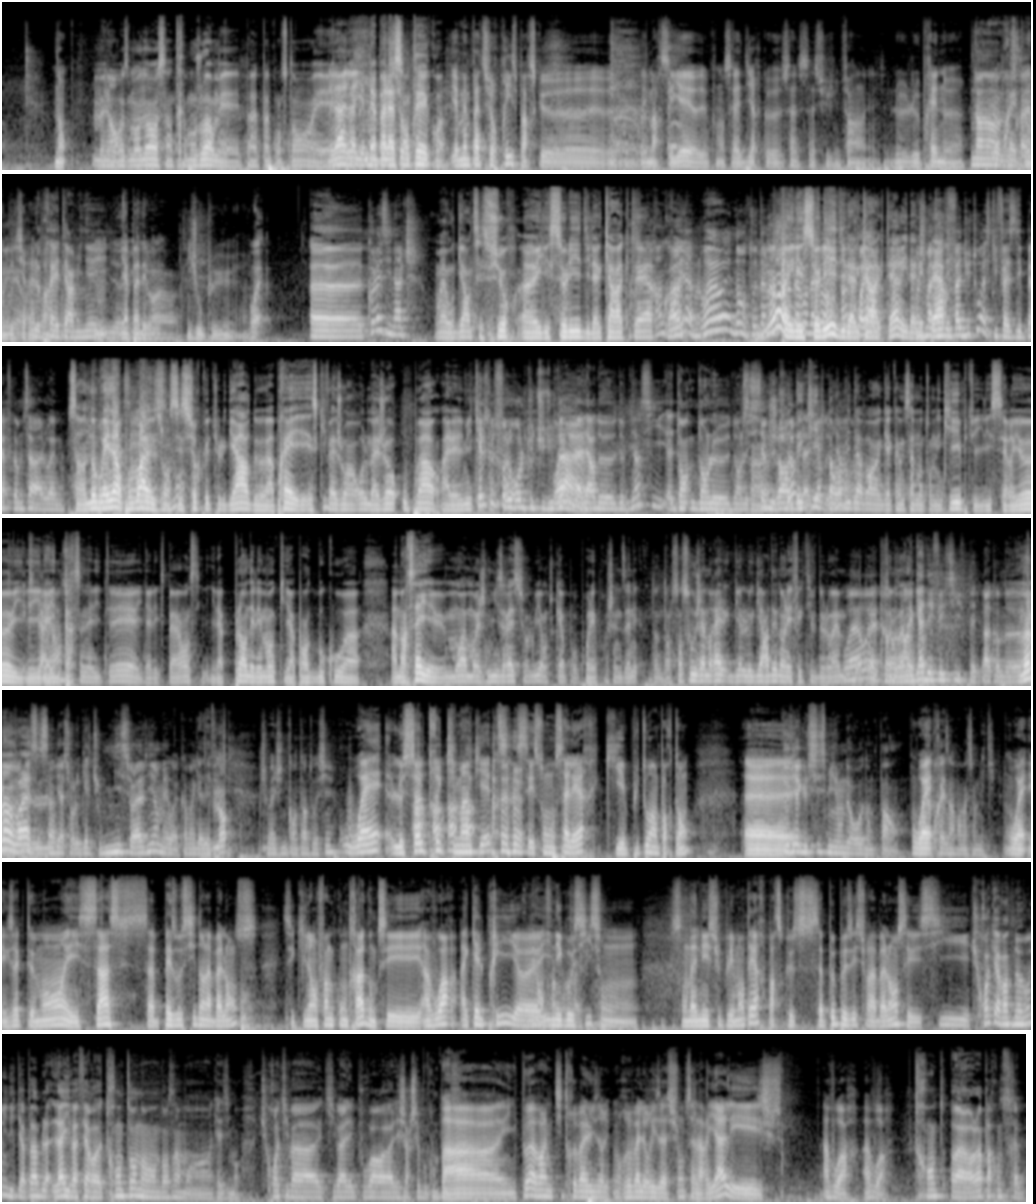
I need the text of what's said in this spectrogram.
Malheureusement, non, c'est un très bon joueur, mais pas, pas constant. Et Mais là- là, il y a il même a pas pas la surprise. santé, quoi. Il n'y a même pas de surprise parce que euh, les Marseillais euh, commençaient à dire que ça, ça suffit. Enfin, le, le prêt ne Non, non, Le prêt est terminé, le pas. prêt est terminé. Mm. Il n'y a pas débat. il joue plus. Ouais. Euh, Kolasinac. Ouais, on garde, c'est sûr. Euh, il est solide, il a le caractère. quoi. Incroyable. Ouais, ouais, non, totalement. Non, il est solide, il a le caractère, il a Moi, les je m'attendais perfs. pas du tout à ce qu'il fasse des perfs comme ça à l'OM. C'est un no-brainer pour moi. c'est sûr que tu le gardes. Euh, Après, est-ce qu'il va jouer un rôle majeur ou pas À la limite, Quel que soit le rôle que tu lui donnes, il a l'air de, de bien si dans, dans le dans le système un de genre d'équipe, t'as envie hein. d'avoir un gars comme ça dans ton équipe. tu- il est sérieux, il, est- il a une personnalité, il a l'expérience, il, il a plein d'éléments qui apportent beaucoup à, à Marseille. Et moi, moi, je miserais sur lui, en tout cas pour, pour les prochaines années, dans, dans le sens où j'aimerais le garder dans l'effectif de l'OM. Ouais, pour, pour ouais, les comme un années, gars d'effectif, peut-être pas comme euh, Non, non, voilà, le, le gars sur lequel tu mises sur l'avenir, mais ouais, comme un gars d'effectif. Non. J'imagine Quentin toi aussi. Ouais, le seul Ah, truc ah, qui ah, m'inquiète, c'est son salaire qui est plutôt important. Euh, 2,6 millions d'euros donc par an. ouais, D'après les informations de l'équipe. ouais, exactement. Et ça, ça pèse aussi dans la balance. C'est qu'il est en fin de contrat, donc c'est à voir à quel prix euh, Il de négocie son, son année supplémentaire, parce que ça peut peser sur la balance. Et si Tu crois qu'à 29 ans, il est capable Là, il va faire euh, 30 ans dans, dans un mois, hein, quasiment. Tu crois qu'il va, qu'il va aller pouvoir euh, aller chercher beaucoup plus? Bah, il peut avoir une petite revalorisa- revalorisation salariale et je- à voir, à voir. 30. Alors là, par contre, ce serait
